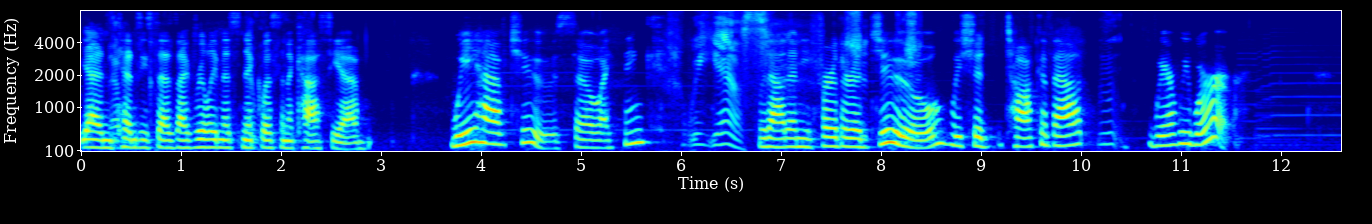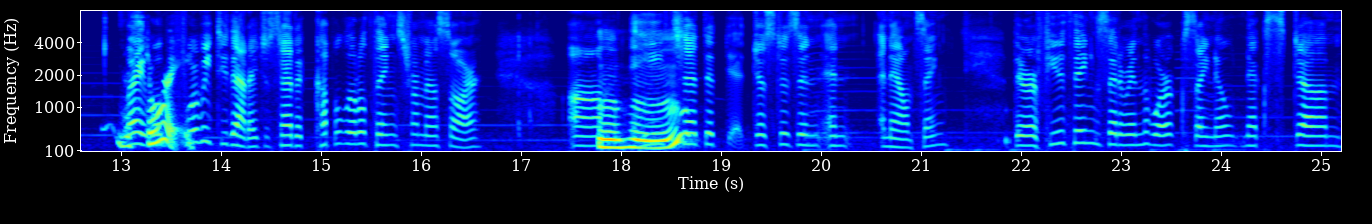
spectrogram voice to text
Yeah, and That Kenzie cool. says I've really missed Nicholas and Acacia. We have too. So I think We yes. without any further should- we ado, we should talk about Mm. where we were. Right. story. Well, before we do that, I just had a couple little things from SR. Um, Mhm. He said that uh, just as an, an announcing, there are a few things that are in the works. I know next um,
